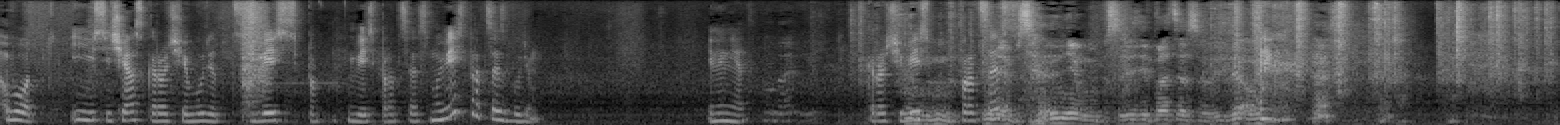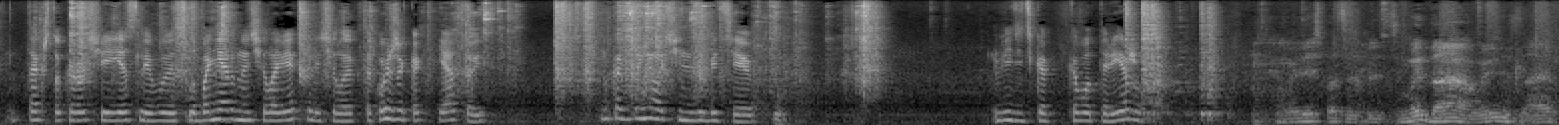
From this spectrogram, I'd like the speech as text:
Вот. И сейчас, короче, будет весь, весь процесс. Мы весь процесс будем? Или нет? Короче, весь М, процесс... Не, мы посреди процесса идем. Так что, короче, если вы слабонервный человек или человек такой же, как я, то есть, ну, как бы не очень любите видеть, как кого-то режут, Мы весь процесс близости. Мы да, вы не знаю.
